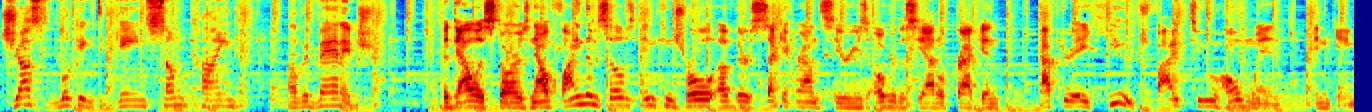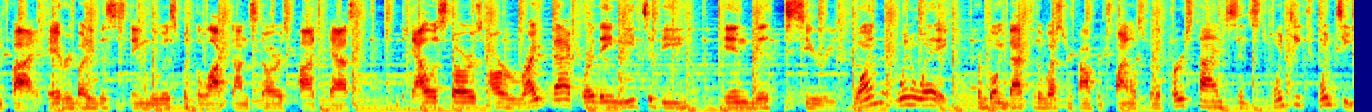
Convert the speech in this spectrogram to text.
just looking to gain some kind of advantage. The Dallas Stars now find themselves in control of their second round series over the Seattle Kraken after a huge 5 2 home win in game five. Hey, everybody, this is Dane Lewis with the Locked On Stars podcast. The Dallas Stars are right back where they need to be in this series. One win away from going back to the Western Conference Finals for the first time since 2020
